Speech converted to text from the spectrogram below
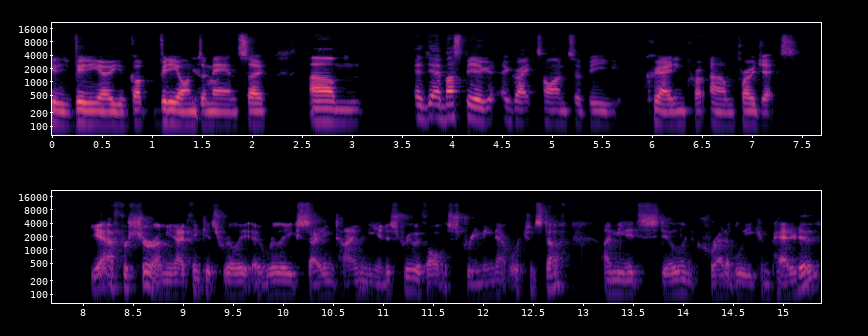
video, you've got video on demand. So um, it, it, must be a, a, great time to be creating pro, um, projects. Yeah, for sure. I mean, I think it's really a really exciting time in the industry with all the streaming networks and stuff. I mean, it's still incredibly competitive,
